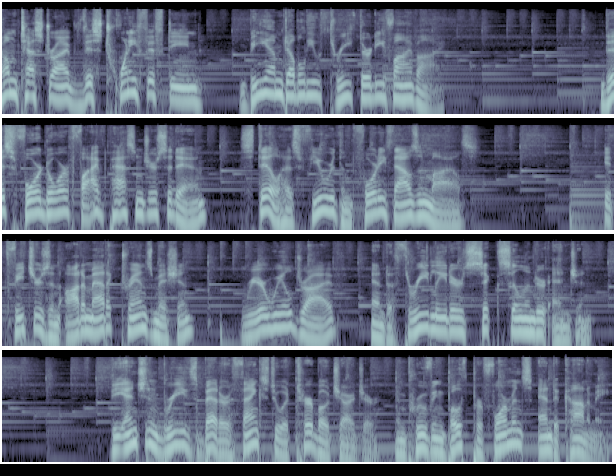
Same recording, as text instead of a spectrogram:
Come test drive this 2015 BMW 335i. This four-door, five-passenger sedan still has fewer than 40,000 miles. It features an automatic transmission, rear-wheel drive, and a 3-liter six-cylinder engine. The engine breathes better thanks to a turbocharger, improving both performance and economy.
